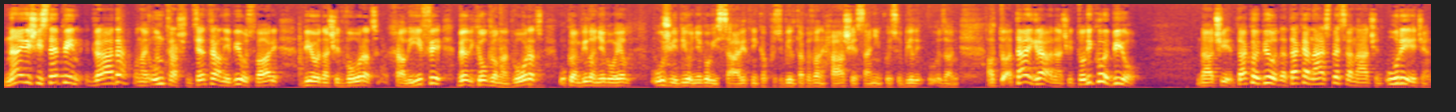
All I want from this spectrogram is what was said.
Najviši stepen grada, onaj unutrašnji, centralni, je bio u stvari, bio znači dvorac halife, veliki ogroman dvorac u kojem bilo njegov jel, uži dio njegovih savjetnika koji su bili takozvane hašije sa njim koji su bili za njim. A to, taj grad, znači, toliko je bio Znači, tako je bio na takav naš specijalan način, uređen,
